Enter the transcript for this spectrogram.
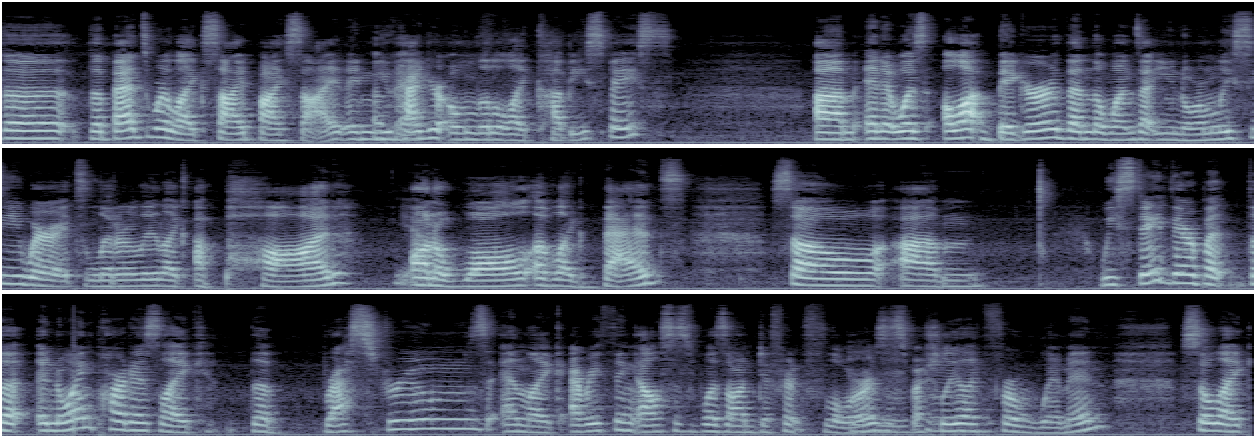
the the beds were like side by side and you had your own little like cubby space um and it was a lot bigger than the ones that you normally see where it's literally like a pod on a wall of like beds so um we stayed there but the annoying part is like the restrooms and like everything else is, was on different floors especially like for women. So like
